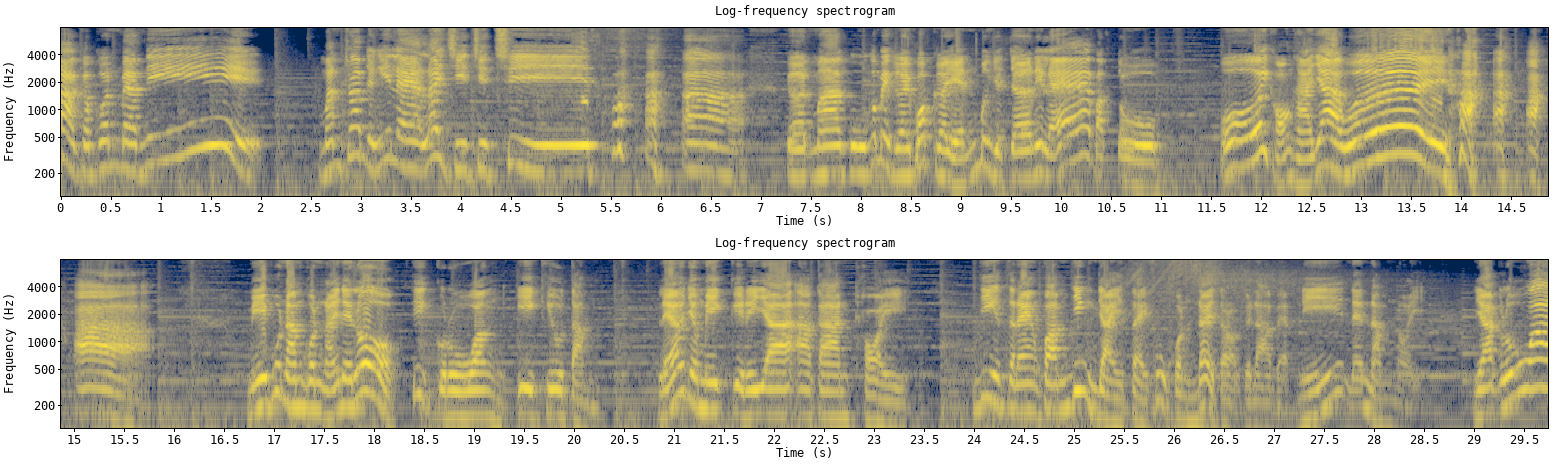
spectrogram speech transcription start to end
ากกับคนแบบนี้ มันชอบอย่างนี้แหละไล่ฉีดฉีดฉีดเกิดมากูก็ไม่เคยพบเคยเห็นมึงจะเจอนี่แหละบักตูโอ้ยของหายากเว้ย มีผู้นำคนไหนในโลกที่กรวง EQ ต่ำแล้วยังมีกิริยาอาการถอย ยิ่งแสดงความยิ่งใหญ่ใส่ผู้คนได้ตลอดเวลาแบบนี้แนะนำหน่อย อยากรู้ว่า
